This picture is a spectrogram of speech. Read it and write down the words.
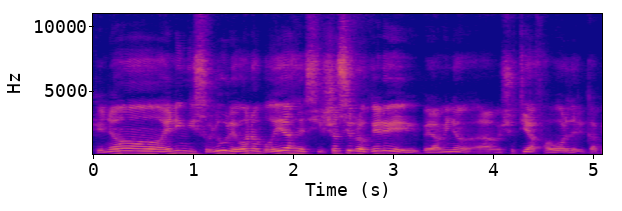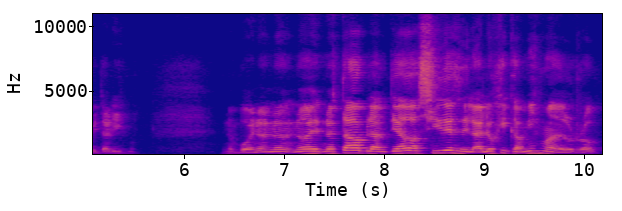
que no era indisoluble. Vos no podías decir, yo soy rockero, y- pero a mí no, a- yo estoy a favor del capitalismo. No, porque no, no, no, estaba planteado así desde la lógica misma del rock.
